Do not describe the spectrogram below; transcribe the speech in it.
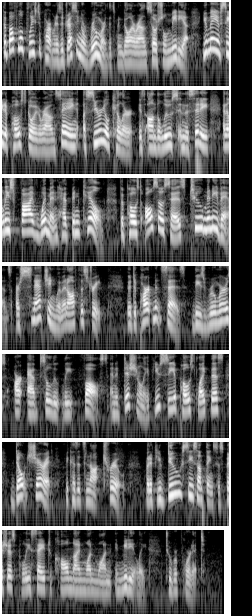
The Buffalo Police Department is addressing a rumor that's been going around social media. You may have seen a post going around saying a serial killer is on the loose in the city and at least five women have been killed. The post also says two minivans are snatching women off the street. The department says these rumors are absolutely false. And additionally, if you see a post like this, don't share it because it's not true. But if you do see something suspicious, police say to call 911 immediately to report it.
